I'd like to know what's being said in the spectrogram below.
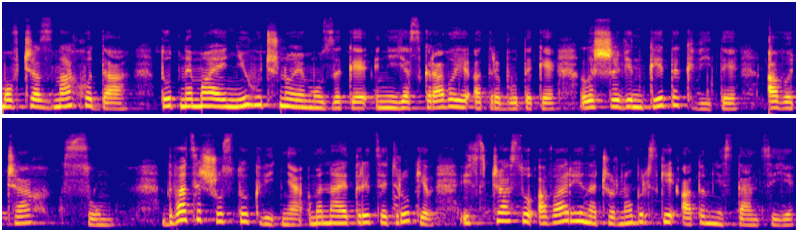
Мовчазна хода. Тут немає ні гучної музики, ні яскравої атрибутики, лише вінки та квіти, а в очах сум. 26 квітня минає 30 років із часу аварії на Чорнобильській атомній станції.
